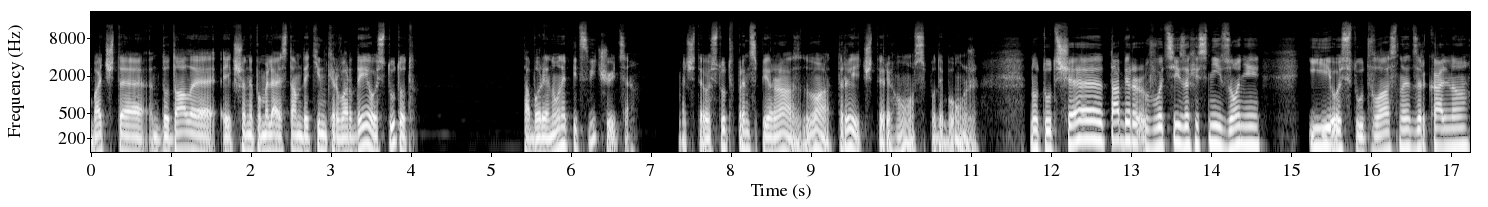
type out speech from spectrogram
Бачите, додали, якщо не помиляюсь, там, де Тінкер Варди, ось тут от табори, ну вони підсвічуються. Бачите, ось тут, в принципі, раз, два, три, чотири. Господи Боже. Ну тут ще табір в цій захисній зоні, і ось тут, власне, дзеркально.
